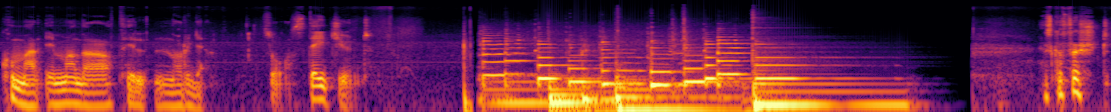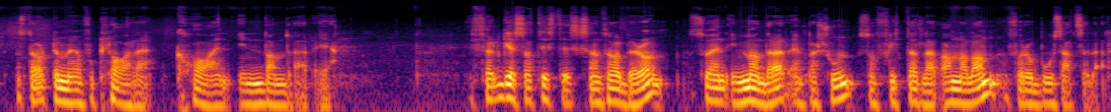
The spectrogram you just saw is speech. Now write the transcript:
kommer innvandrere til Norge? Så stay tuned. Jeg skal først starte med å forklare hva en innvandrer er. Ifølge Statistisk sentralbyrå så er en innvandrer en person som flytter til et annet land for å bosette seg der.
